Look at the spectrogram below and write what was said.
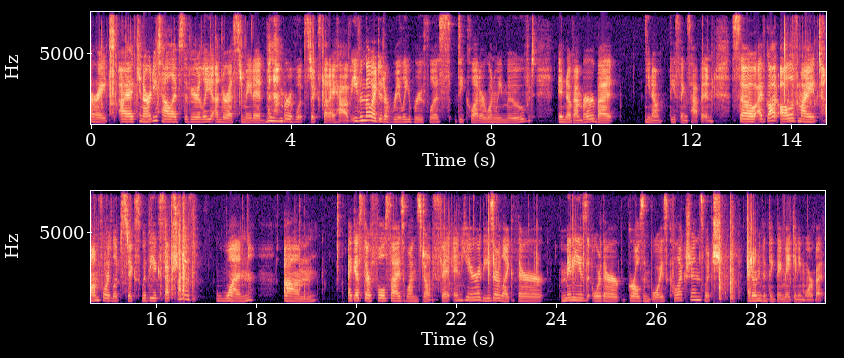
All right, I can already tell I've severely underestimated the number of lipsticks that I have, even though I did a really ruthless declutter when we moved in November, but you know, these things happen. So I've got all of my Tom Ford lipsticks with the exception of one Um, I guess their full-size ones don't fit in here. These are like their minis or their girls and boys collections, which I don't even think they make anymore, but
